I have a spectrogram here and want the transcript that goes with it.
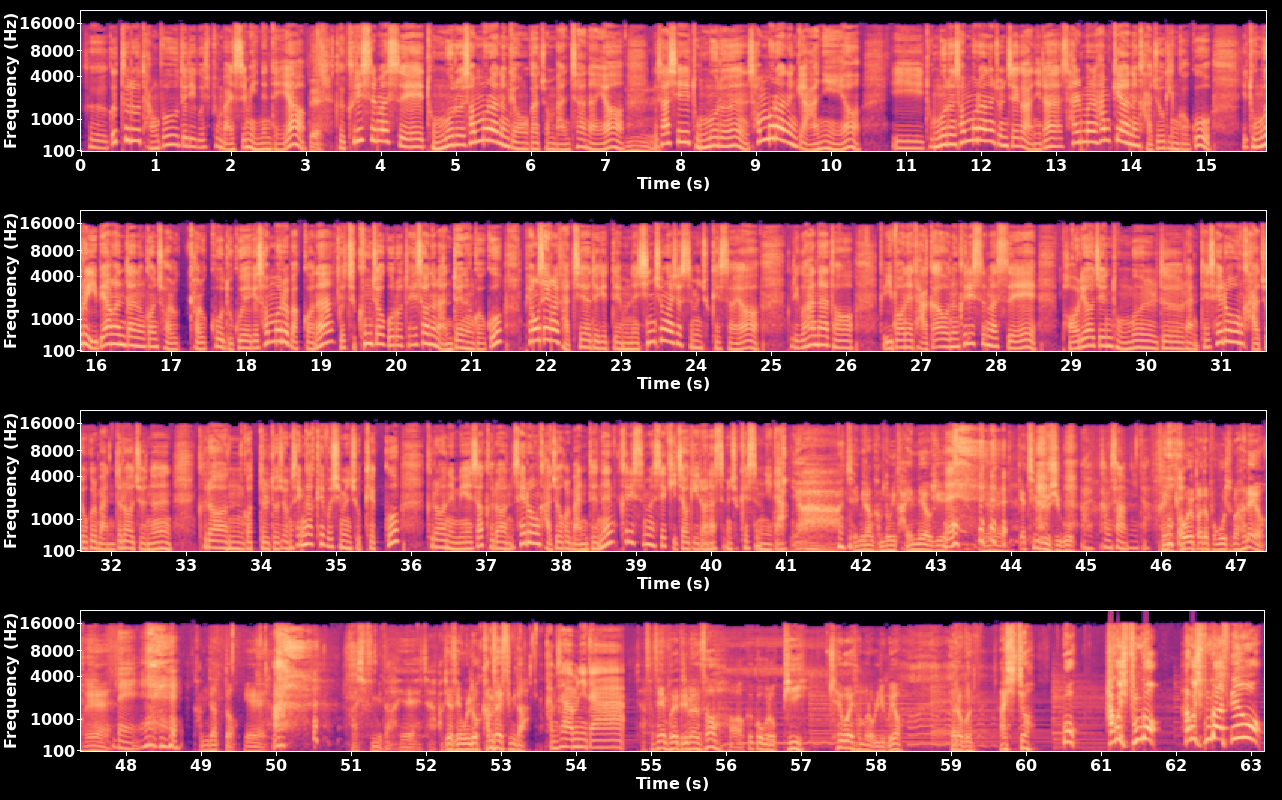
그 끝으로 당부드리고 싶은 말씀이 있는데요. 네. 그 크리스마스에 동물을 선물하는 경우가 좀 많잖아요. 음. 사실 동물은 선물하는 게 아니에요. 이 동물은 선물하는 존재가 아니라 삶을 함께하는 가족인 거고 이 동물을 입양한다는 건 절, 결코 누구에게 선물을 받거나 그 즉흥적으로 해서는 안 되는 거고 평생을 같이 해야 되기 때문에 신중하셨으면 좋겠어요. 그리고 하나 더그 이번에 다가오는 크리스마스에 버려진 동물들한테 새로운 가족을 만들어주는 그런 것들도 좀 생각해 보시면 좋겠고 그런 의미에서 그런 새로운 가족을 만드는 크리스마스의 기적이 일어났으면 좋겠습니다. 감사합니다. 야 재미랑 감동이 다 있네요 여기. 네. 예, 깨침 주시고. 아, 감사합니다. 겨울바다 보고 오시면 하네요. 예. 네. 감자떡. 예. 아. 아쉽습니다. 예. 자, 박지현 선생님 오늘도 감사했습니다. 감사합니다. 자, 선생님 보내드리면서 어, 끝곡으로 비 최고의 선물 올리고요. 여러분 아시죠? 꼭 하고 싶은 거 하고 싶은 거 하세요.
